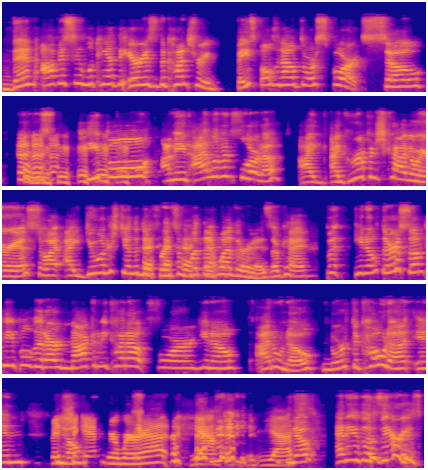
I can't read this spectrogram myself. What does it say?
Then obviously looking at the areas of the country. Baseball's an outdoor sport. So people, I mean, I live in Florida. I, I grew up in Chicago area, so I, I do understand the difference of what that weather is. Okay. But you know, there are some people that are not going to be cut out for, you know, I don't know, North Dakota in Michigan, you know, where we're at. Yeah. yeah. You know, any of those areas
